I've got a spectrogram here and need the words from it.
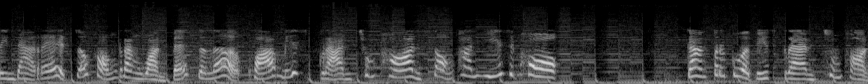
รินดาเรศเจ้าของรางวัลเบสเซอร์คว้ามิสแกรนชุมพร 2026 การประกวดมิสแกรนชุมพร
